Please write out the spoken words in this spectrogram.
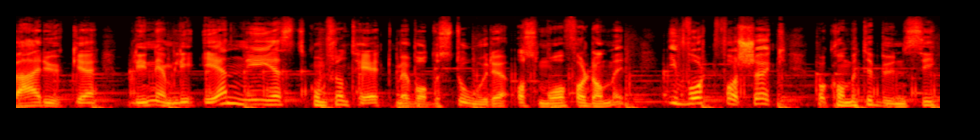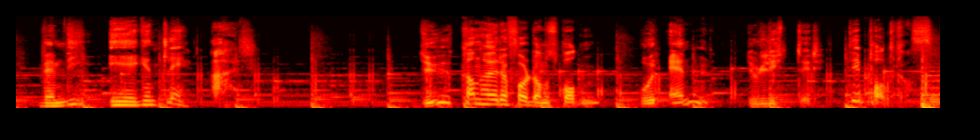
Hver uke blir nemlig én ny gjest konfrontert med både store og små fordommer i vårt forsøk på å komme til bunns i hvem de egentlig er. Du kan høre Fordomspodden hvor enn du lytter til podkast.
